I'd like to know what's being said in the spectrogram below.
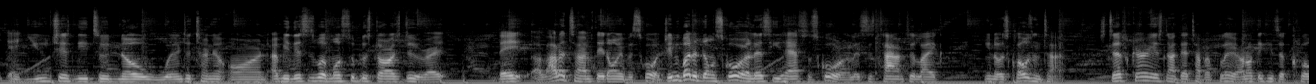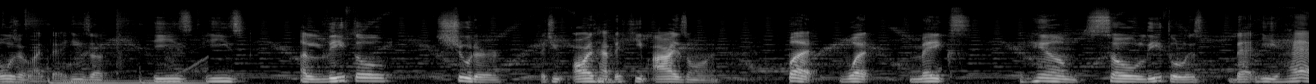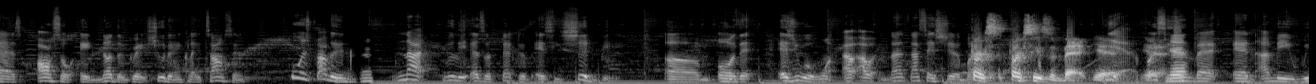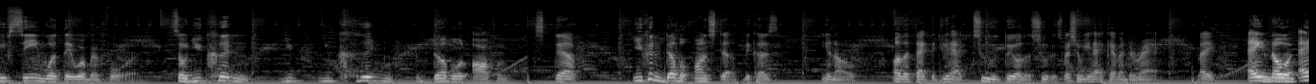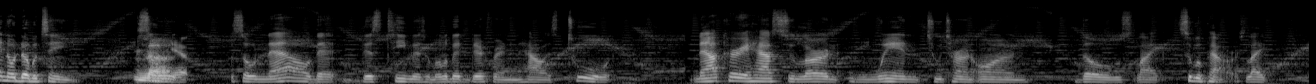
and you just need to know when to turn it on. I mean this is what most superstars do right? They a lot of times they don't even score. Jimmy butler don't score unless he has to score unless it's time to like you know it's closing time. Steph curry is not that type of player. I don't think he's a closer like that. He's a he's he's a lethal shooter that you always have to keep eyes on. But what makes him so lethal is that he has also another great shooter in Klay Thompson, who is probably mm-hmm. not really as effective as he should be, um, or that as you would want. I, I would not, not say should, but first first season back, yeah, yeah, first yeah. season back, and I mean we've seen what they were before, so you couldn't you you couldn't double off of Steph, you couldn't double on Steph because you know of the fact that you had two, three other shooters, especially when you had Kevin Durant. Like, ain't mm-hmm. no, ain't no double team. So, yep. so now that this team is a little bit different in how it's tooled, now Curry has to learn when to turn on those like superpowers. Like,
